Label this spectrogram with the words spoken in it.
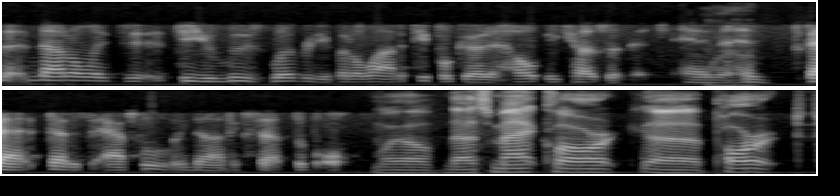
not only do, do you lose liberty, but a lot of people go to hell because of it, and, Wow. and that that is absolutely not acceptable. Well, that's Matt Clark, uh, part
